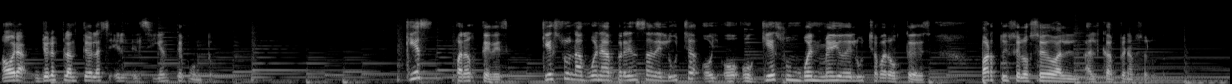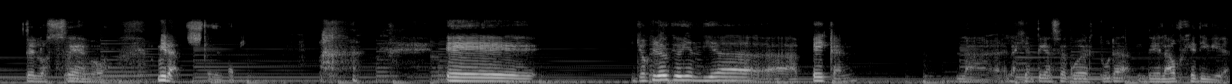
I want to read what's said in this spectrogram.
Ahora, yo les planteo el, siguiente punto. ¿Qué es para ustedes? ¿Qué es una buena prensa de lucha o, qué es un buen medio de lucha para ustedes? Parto y se lo cedo al, al campeón absoluto. Te lo cedo. Mira. eh, yo creo que hoy en día pecan la, gente que hace cobertura de la objetividad.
